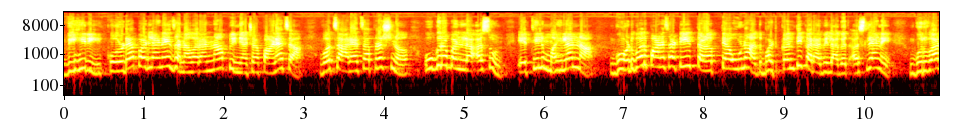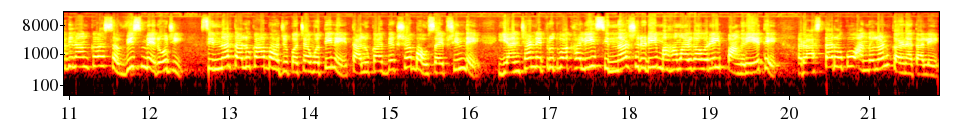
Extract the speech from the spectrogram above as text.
विहिरी कोरड्या पडल्याने जनावरांना पिण्याच्या पाण्याचा व चाऱ्याचा प्रश्न उग्र बनला असून येथील महिलांना घोडभर पाण्यासाठी तळपत्या उन्हात भटकंती करावी लागत असल्याने गुरुवार दिनांक सव्वीस मे रोजी सिन्नर तालुका भाजपच्या वतीने तालुकाध्यक्ष भाऊसाहेब शिंदे यांच्या नेतृत्वाखाली सिन्नर शिर्डी महामार्गावरील पांगरी येथे रास्ता रोको आंदोलन करण्यात आले.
